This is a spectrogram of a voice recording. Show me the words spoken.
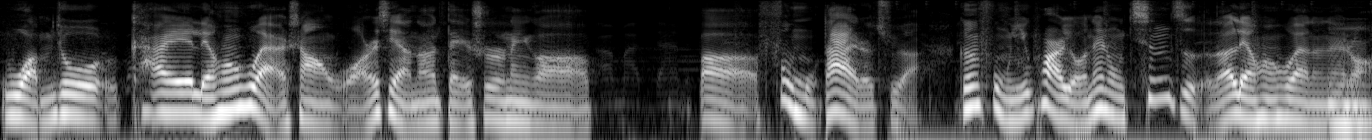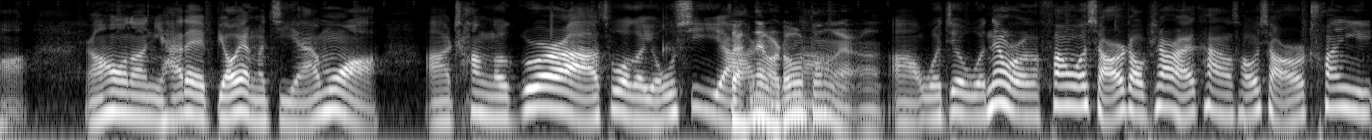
我们就开联欢会上午，而且呢得是那个呃父母带着去，跟父母一块儿有那种亲子的联欢会的那种，嗯。然后呢你还得表演个节目啊，唱个歌啊，做个游戏啊，对，那会儿都什么的。都那样啊。啊，我就我那会儿翻我小时候照片儿，还看我操，我小时候穿一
